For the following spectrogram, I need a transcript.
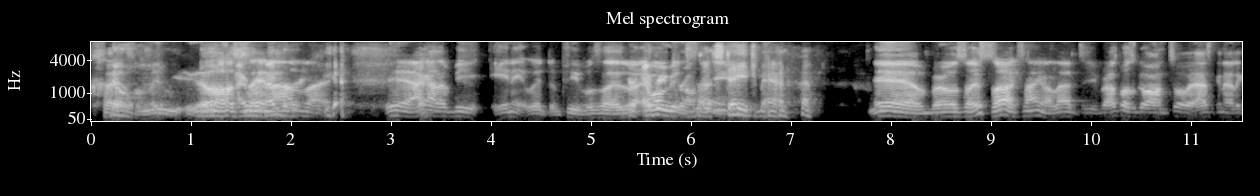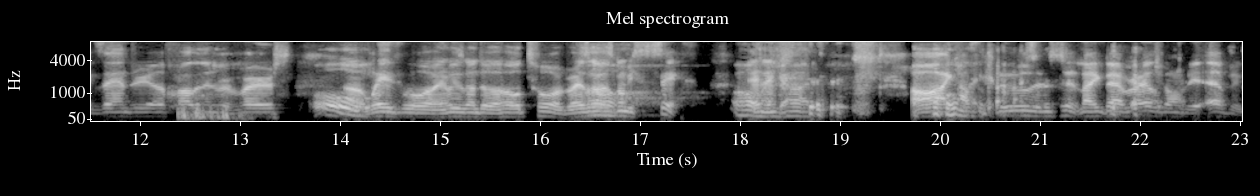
cut no. it for me. You know what I'm saying? I'm like, yeah. yeah, I gotta be in it with the people. So You're it won't the on that stage, man. yeah, bro. So it sucks. I ain't gonna lie to you, bro. I was supposed to go on tour, asking Alexandria, falling in reverse, uh, oh, uh, Wage War, and we was gonna do a whole tour, bro. It's, oh. gonna, it's gonna be oh. sick. Oh and my then, god. Oh, I got oh some dudes and shit like that, bro. It's gonna be epic,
